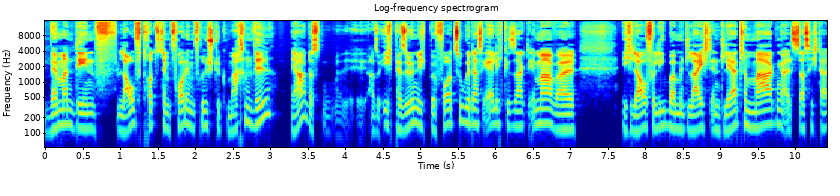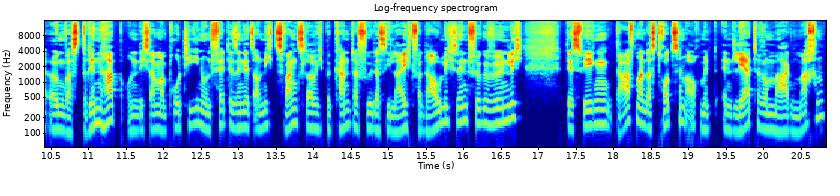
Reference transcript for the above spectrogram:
wenn man den Lauf trotzdem vor dem Frühstück machen will, ja, das, also ich persönlich bevorzuge das ehrlich gesagt immer, weil ich laufe lieber mit leicht entleertem Magen, als dass ich da irgendwas drin habe. Und ich sage mal, Proteine und Fette sind jetzt auch nicht zwangsläufig bekannt dafür, dass sie leicht verdaulich sind für gewöhnlich. Deswegen darf man das trotzdem auch mit entleerterem Magen machen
